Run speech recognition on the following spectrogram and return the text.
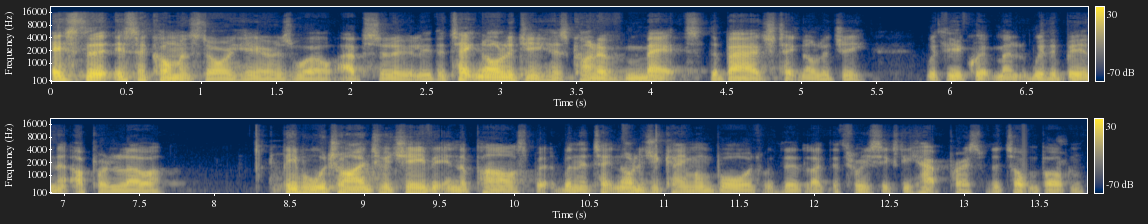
It's the it's a common story here as well. Absolutely, the technology has kind of met the badge technology with the equipment, with it being upper and lower. People were trying to achieve it in the past, but when the technology came on board with the like the 360 hat press with the top and bottom,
